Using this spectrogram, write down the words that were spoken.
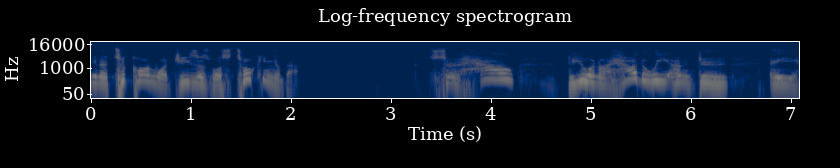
you know, took on what Jesus was talking about. So how do you and I, how do we undo a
